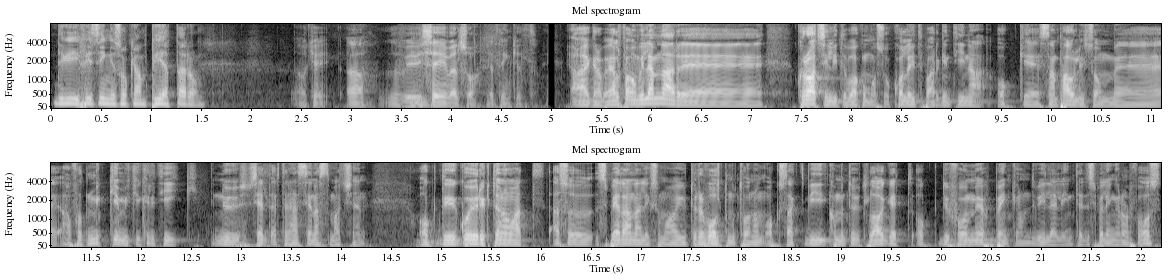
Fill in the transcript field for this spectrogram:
Det finns ingen som kan peta dem. Okej, ja, då vi, vi Mm. säger väl så helt enkelt Ja grabbar, i alla fall om vi lämnar eh, Kroatien lite bakom oss och kollar lite på Argentina och eh, San Pauli som eh, har fått mycket, mycket kritik nu, speciellt efter den här senaste matchen. Och det går ju rykten om att alltså, spelarna liksom har gjort revolt mot honom och sagt vi kommer ta ut laget och du får vara med på bänken om du vill eller inte, det spelar ingen roll för oss.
